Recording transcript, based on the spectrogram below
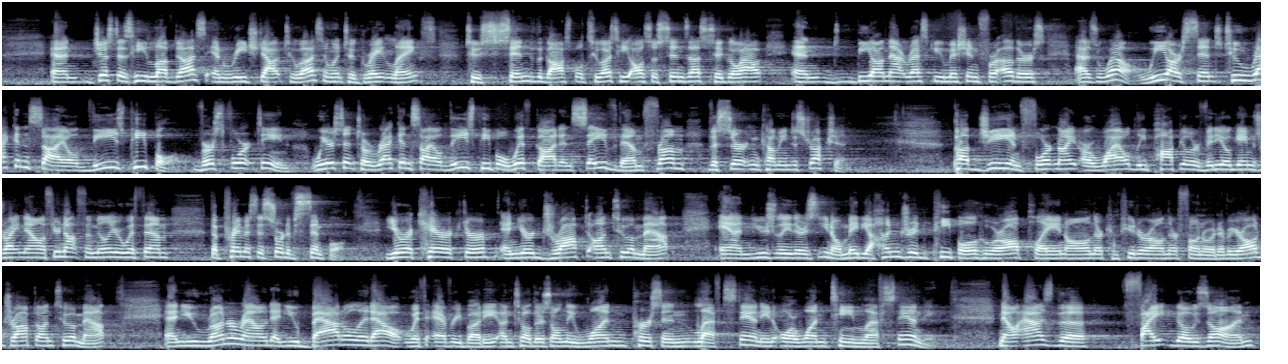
And just as he loved us and reached out to us and went to great lengths to send the gospel to us, he also sends us to go out and be on that rescue mission for others as well. We are sent to reconcile these people. Verse 14 we are sent to reconcile these people with God and save them from the certain coming destruction. PUBG and Fortnite are wildly popular video games right now. If you're not familiar with them, the premise is sort of simple. You're a character and you're dropped onto a map, and usually there's, you know, maybe a hundred people who are all playing, all on their computer, or on their phone, or whatever. You're all dropped onto a map, and you run around and you battle it out with everybody until there's only one person left standing or one team left standing. Now, as the fight goes on,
